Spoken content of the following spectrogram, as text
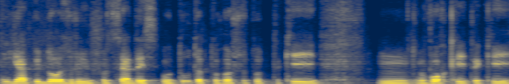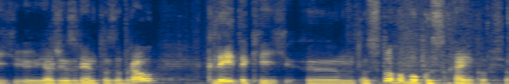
я підозрюю, що це десь отут, того що тут такий вогкий такий, е, я ж ізоленту забрав. Клей такий, е, з того боку сухенько все.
